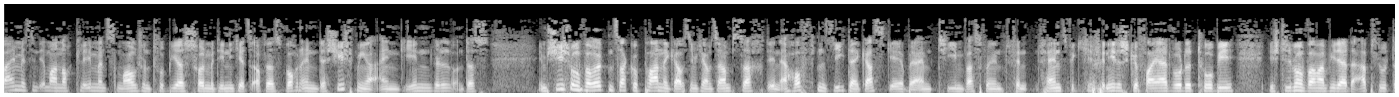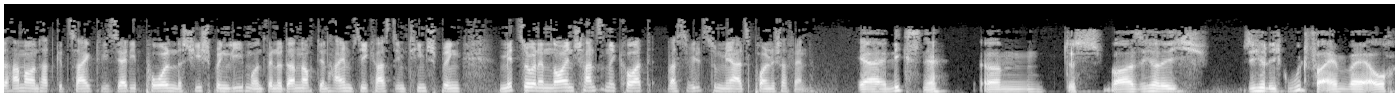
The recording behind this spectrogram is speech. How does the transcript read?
Bei mir sind immer noch Clemens Mausch und Tobias Scholl, mit denen ich jetzt auf das Wochenende der Skispringer eingehen will. Und das im Skisprung verrückten Zakopane gab es nämlich am Samstag den erhofften Sieg der Gastgeber bei einem Team, was von den Fans wirklich frenetisch gefeiert wurde. Tobi, die Stimmung war mal wieder der absolute Hammer und hat gezeigt, wie sehr die Polen das Skispringen lieben. Und wenn du dann noch den Heimsieg hast im Teamspringen mit so einem neuen Schanzenrekord, was willst du mehr als polnischer Fan? Ja, nix, ne? Ähm, das war sicherlich sicherlich gut, vor allem weil auch,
